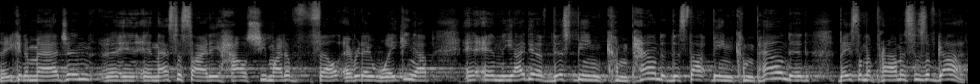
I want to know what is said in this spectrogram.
Now, you can imagine in, in, that society how she might have felt every day waking up, and, and the idea of this being compounded, this thought being compounded based on the promises of God.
